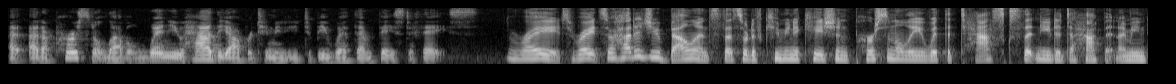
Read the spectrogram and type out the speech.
at, at a personal level when you had the opportunity to be with them face to face. Right, right. So, how did you balance that sort of communication personally with the tasks that needed to happen? I mean,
